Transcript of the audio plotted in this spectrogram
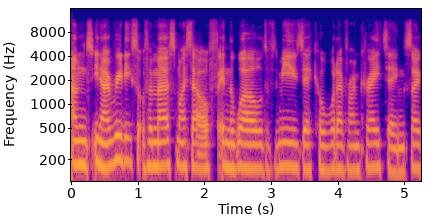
And you know, I really sort of immerse myself in the world of the music or whatever I'm creating. So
